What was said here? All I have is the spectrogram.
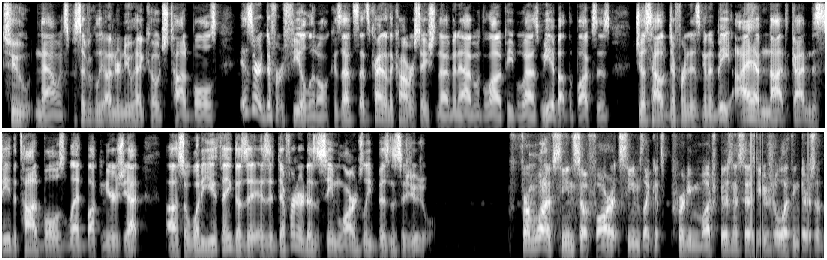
to now, and specifically under new head coach Todd Bowles, is there a different feel at all? Because that's that's kind of the conversation that I've been having with a lot of people who ask me about the Bucs is just how different it's going to be. I have not gotten to see the Todd Bowles led Buccaneers yet. Uh, so what do you think? Does it is it different or does it seem largely business as usual? From what I've seen so far, it seems like it's pretty much business as usual. I think there's a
